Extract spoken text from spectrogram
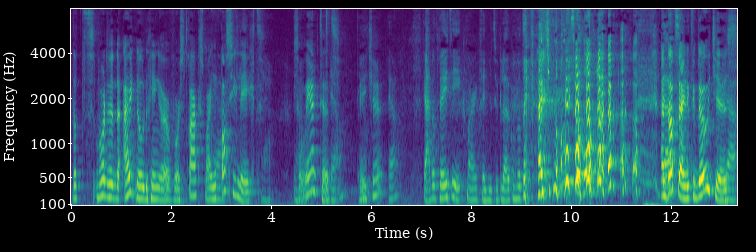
Dat worden de uitnodigingen voor straks waar je Ja. passie ligt. Zo werkt het, Ja. weet je. Ja. ja, dat weet ik, maar ik vind het natuurlijk leuk om dat even uit je mond te horen. En dat zijn de cadeautjes. Ja,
